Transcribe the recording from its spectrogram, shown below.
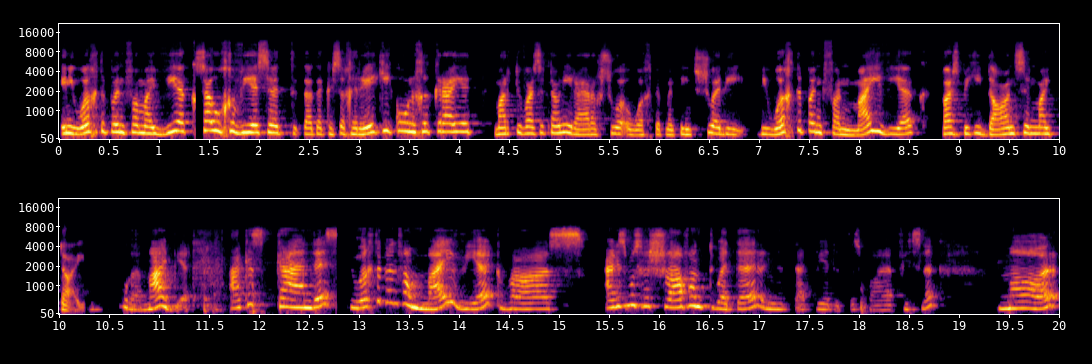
en die hoogtepunt van my week sou gewees het dat ek 'n sigaretjie kon gekry het, maar toe was dit nou nie regtig so 'n hoogtepunt nie. So die die hoogtepunt van my week was bietjie dans in my tuin. O, my beurt. Ek is Candice. Die hoogtepunt van my week was ek is mos verslaaf aan Twitter en ek weet dit is baie vieslik. Maar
